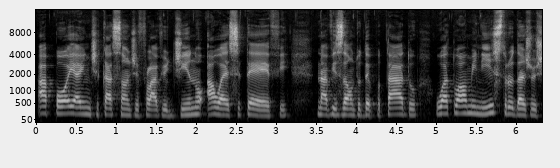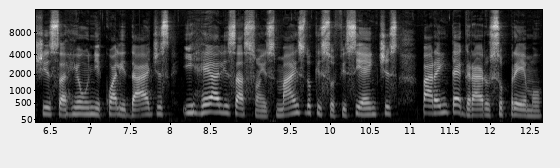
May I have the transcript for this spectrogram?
apoia a indicação de Flávio Dino ao STF. Na visão do deputado, o atual ministro da Justiça reúne qualidades e realizações mais do que suficientes para integrar o Supremo.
